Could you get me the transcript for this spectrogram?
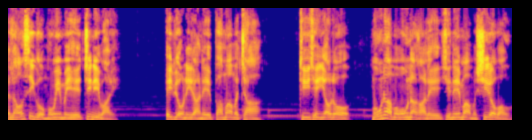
အလောင်းစီကိုမဝင်မရဲကြည့်နေပါတယ်အိပ်ပျော်နေတာနဲ့ဘာမှမချာဒီအချိန်ရောက်တော့မုံနာမမုံနာကလည်းရင်ထဲမှာမရှိတော့ပါဘူး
